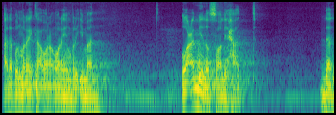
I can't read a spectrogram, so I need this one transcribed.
Adapun mereka orang-orang yang beriman wa amilus salihat dan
